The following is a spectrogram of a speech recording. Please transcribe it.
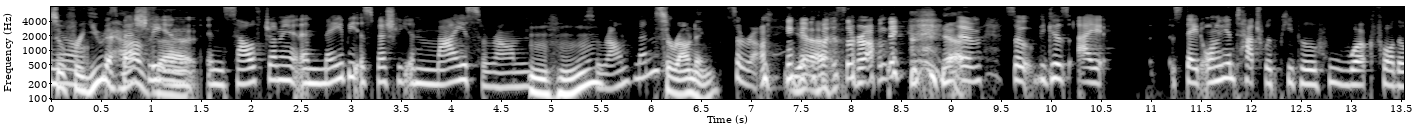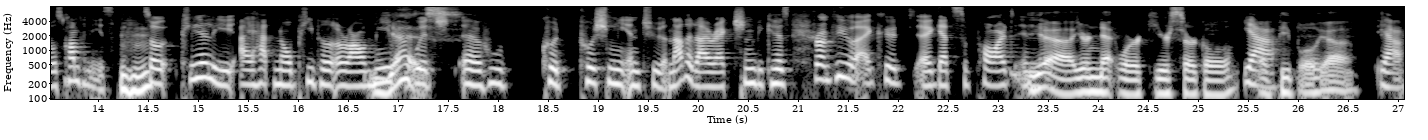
So for you to have especially that, in, in South Germany and maybe especially in my surround Mhm. surroundment surrounding, surrounding Yeah. my surrounding Yeah. um, so because I stayed only in touch with people who work for those companies Mhm. so clearly I had no people around me Yes. which uh, who could push me into another direction because from people I could uh, get support in yeah, your network, your circle Yeah. of people, yeah. Yeah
